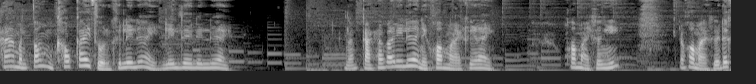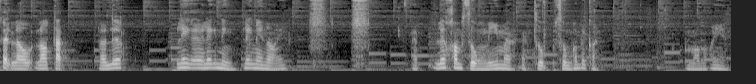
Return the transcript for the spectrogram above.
ค่ามันต้องเข้าใกล้ศูนย์ขึ้นเรื่อยๆเรื่อยๆเรื่อยๆ นะการเข้ากล้เรื่อยๆเนี่ยความหมายคืออะไร ความหมายคืออย่างนี้ แล้วความหมายคือถ้าเกิดเราเราตัดเราเลือกเลขอะไรเลขหนึ่งเลขน้อยๆเลือกความสูงนี้มาซูมซูมเข้าไปก่อนมองไม่ค่อยเห็น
